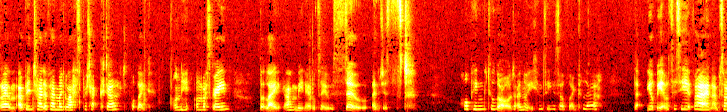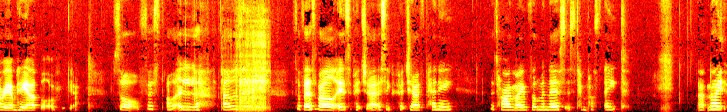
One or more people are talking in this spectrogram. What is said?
Um, I've been trying to find my glass protector to put like on on my screen. But like I haven't been able to. So I'm just hoping to God. I know you can see yourself like there. That you'll be able to see it fine. I'm sorry I'm here but yeah. So first I'll, I'll so first of all it's a picture, a sleepy picture of Penny. The time I am filming this is 10 past 8 at night.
